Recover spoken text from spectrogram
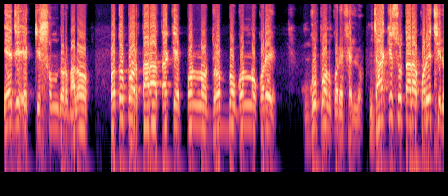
এ যে একটি সুন্দর বালক। অতপর তারা তাকে পণ্য, দ্রব্য গণ্য করে গোপন করে ফেলল। যা কিছু তারা করেছিল,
